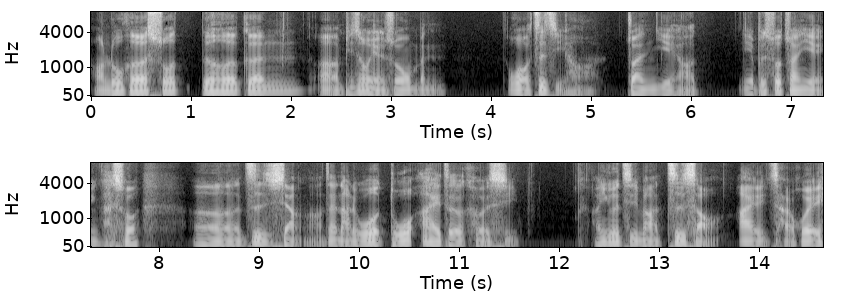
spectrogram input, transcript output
哦，如何说如何跟呃评审委员说我们我自己哈专业啊，也不是说专业，应该说。呃，志向啊，在哪里？我有多爱这个科系啊？因为起码至少爱才会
